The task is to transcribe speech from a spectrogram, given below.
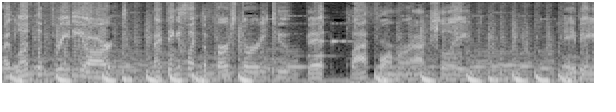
I love the 3D art. I think it's like the first 32-bit platformer, actually. Maybe.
